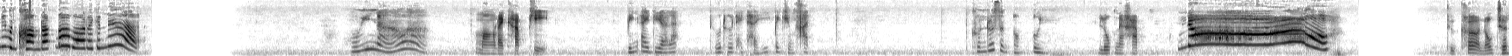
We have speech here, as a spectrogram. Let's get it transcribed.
นี่มันความรักบ้าบออะไรกันเนี่ยหุยหนาวอะ มองอะไรครับพี่ ปิ๊งไอเดียละทูทูไถไถเป็นเข็มขัด คุณรู้สึกอบอุ่น ลุกนะครับ no เธอฆ่าน้องฉัน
